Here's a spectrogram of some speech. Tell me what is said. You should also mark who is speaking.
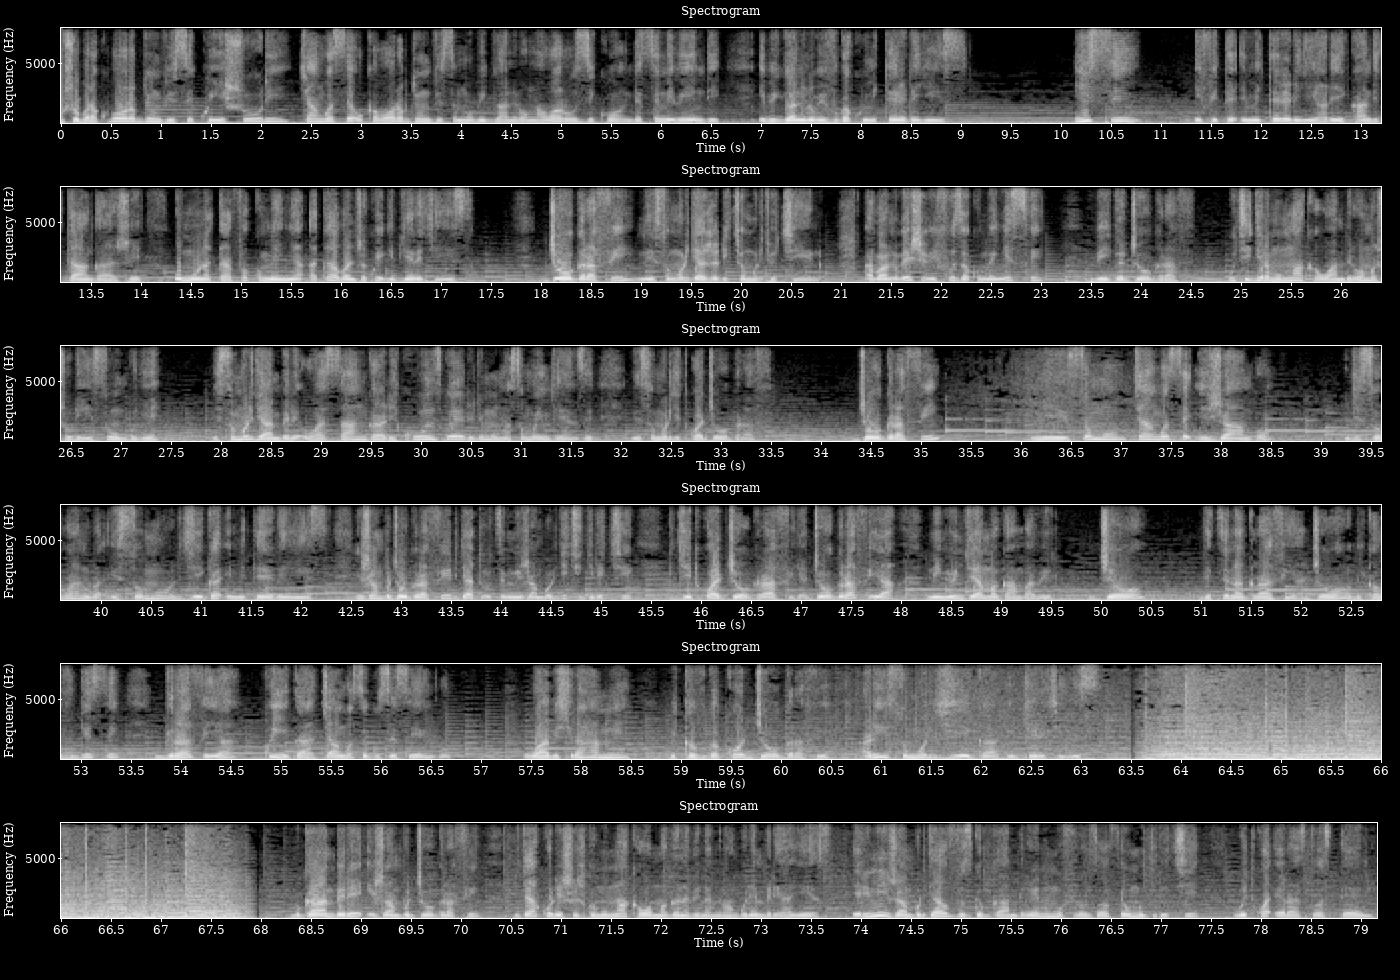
Speaker 1: ushobora kuba warabyumvise ku ishuri cyangwa se ukaba warabyumvise mu biganiro nka wari uzi ko ndetse n'ibindi ibiganiro bivuga ku miterere y'isi. Isi ifite imiterere yihariye kandi itangaje umuntu atapfa kumenya atabanje kwiga ibyerekeye isi. Geogarafi ni isomo ryaje rikemura icyo kintu. Abantu benshi bifuza kumenya isi biga geogarafi ukigera mu mwaka wa mbere w'amashuri yisumbuye isomo rya mbere uhasanga rikunzwe riri mu masomo y'ingenzi ni isomo ryitwa geogarafi geogarafi ni isomo cyangwa se ijambo risobanura isomo ryiga imiterere y'isi. Ijambo geogarafi ryaturutse mu ijambo ry'ikigiriki ryitwa geographiya geographiya ni inyunge y'amagambo abiri. Geo ndetse na graphiya geo bikavuga isi graphiya kwiga cyangwa se gusesengura. Wabishyira hamwe bikavuga ko geography ari isomo ryiga ibyerekeye isi. Bwa mbere ijambo geography ryakoreshejwe mu mwaka wa magana abiri na mirongo ine mbere ya yesu. Iri ni ijambo ryavuzwe bwa mbere n'umufilozofe w'umugiriki witwa erasitositeni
